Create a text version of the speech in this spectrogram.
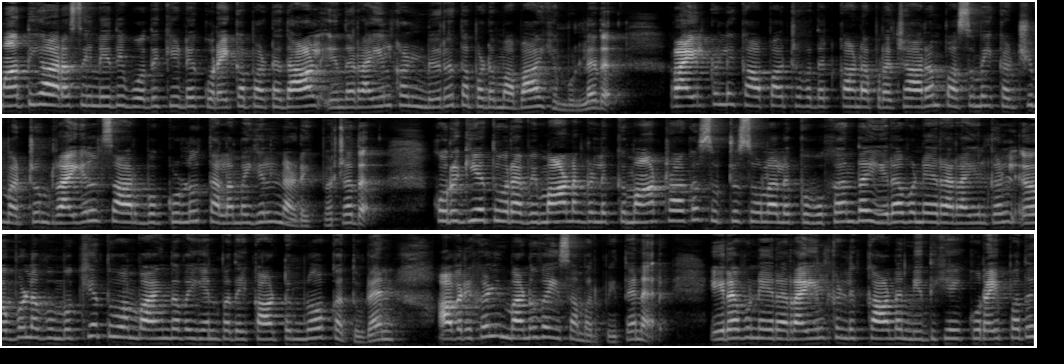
மத்திய அரசின் நிதி ஒதுக்கீடு குறைக்கப்பட்டதால் இந்த ரயில்கள் நிறுத்தப்படும் அபாயம் உள்ளது. ரயில்களை காப்பாற்றுவதற்கான பிரச்சாரம் பசுமை கட்சி மற்றும் ரயில் சார்பு குழு தலைமையில் நடைபெற்றது. குறுகிய தூர விமானங்களுக்கு மாற்றாக சுற்றுச்சூழலுக்கு உகந்த இரவு நேர ரயில்கள் எவ்வளவு முக்கியத்துவம் வாய்ந்தவை என்பதை காட்டும் நோக்கத்துடன் அவர்கள் மனுவை சமர்ப்பித்தனர். இரவு நேர ரயில்களுக்கான நிதியை குறைப்பது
